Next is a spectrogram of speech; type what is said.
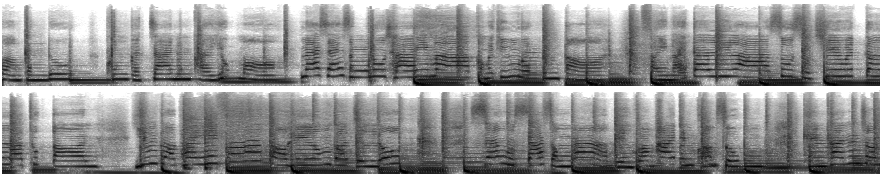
ววางกันดูดพุ่งกระจายมันพายุหมอกแม้แสงศัตรูใช้มา ก็ไม่ทิ้งรถเป็นต่อ ไฟไหม้แต่ลีลา สู้สุดชีวิตตลอดทุกตอน ยิ้มปลอดภัยให้ฟ้าต่อให้ล้มก็จะลุกแสงอุตสาส่องมาเปลี่ยนความพ่ายเป็นความสุข แข่งขันจน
